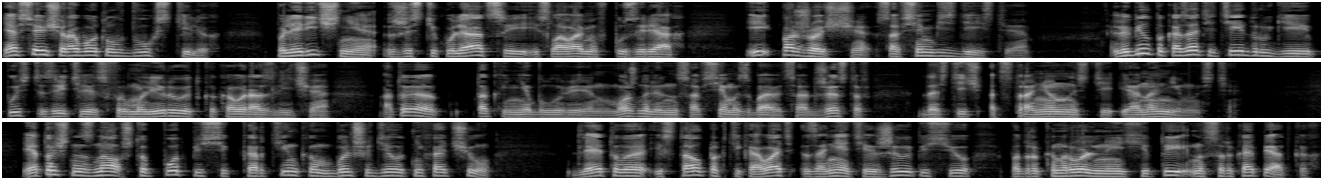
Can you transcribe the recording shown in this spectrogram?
Я все еще работал в двух стилях. Полиричнее, с жестикуляцией и словами в пузырях, и пожестче, совсем бездействия. Любил показать и те, и другие, пусть зрители сформулируют, каковы различия, а то я так и не был уверен, можно ли насовсем избавиться от жестов, достичь отстраненности и анонимности. Я точно знал, что подписи к картинкам больше делать не хочу. Для этого и стал практиковать занятия живописью под рок-н-ролльные хиты на сорокопятках,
